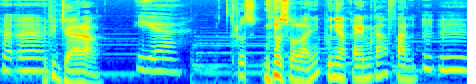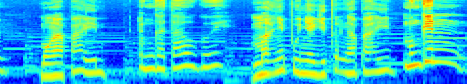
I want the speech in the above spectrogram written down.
Heeh. itu jarang. iya Terus musolanya punya kain kafan. Mm-mm. Mau ngapain? enggak tahu gue Emaknya punya gitu ngapain? mungkin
